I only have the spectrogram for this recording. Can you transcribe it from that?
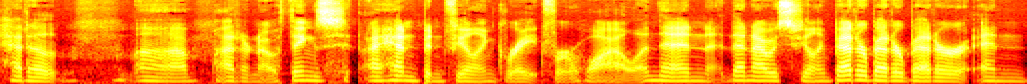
had a uh, I don't know things I hadn't been feeling great for a while and then then I was feeling better better better and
